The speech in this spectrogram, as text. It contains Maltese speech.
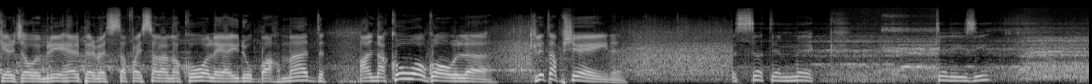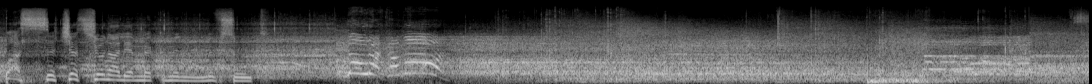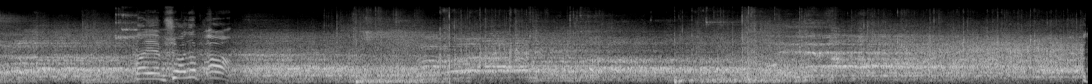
Jerġgħu imrieħel permezz ta' Faisal għal Nakuo li Ayoub Ahmed għal Nakuo goal! Tlieta b'xejn. Issa temmek Theresi. Pass eċċezzjonali hemmhekk minn Mifsud. Tajjeb xogħol ibqa'!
